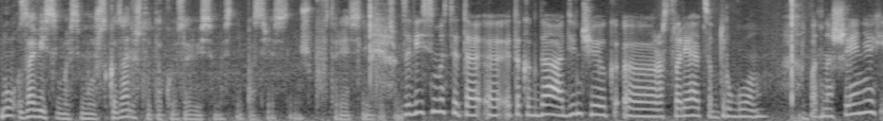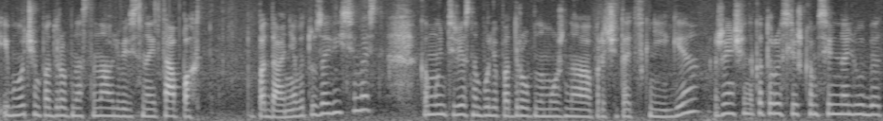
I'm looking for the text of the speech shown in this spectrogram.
Ну, зависимость, мы уже сказали, что такое зависимость непосредственно, уже повторять не будем. Зависимость это, э, это когда один человек э, растворяется в другом в отношениях, и мы очень подробно останавливались на этапах попадания в эту зависимость. Кому интересно более подробно, можно прочитать в книге «Женщины, которые слишком сильно любят».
